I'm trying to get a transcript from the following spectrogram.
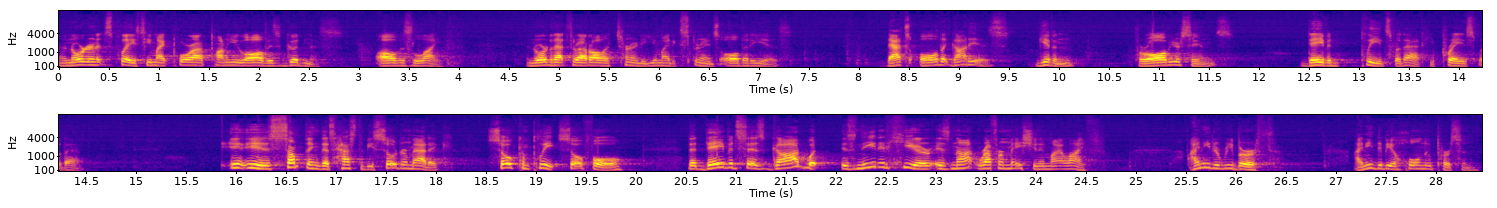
In order in its place, he might pour out upon you all of his goodness, all of his life in order that throughout all eternity you might experience all that He is. That's all that God is given for all of your sins. David pleads for that, he prays for that. It is something that has to be so dramatic, so complete, so full, that David says, God, what is needed here is not reformation in my life. I need a rebirth. I need to be a whole new person.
